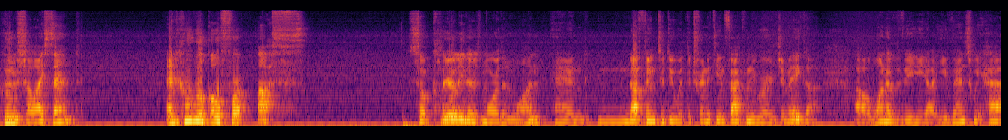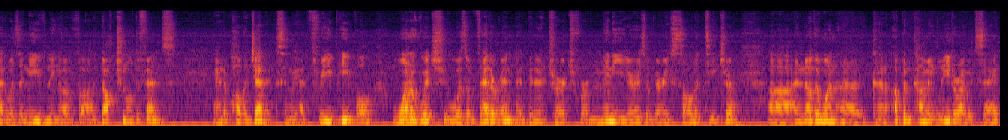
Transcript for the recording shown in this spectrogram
Whom shall I send? And who will go for us? So clearly there's more than one, and nothing to do with the Trinity. In fact, when we were in Jamaica, uh, one of the uh, events we had was an evening of uh, doctrinal defense and apologetics. And we had three people, one of which was a veteran, had been in the church for many years, a very solid teacher. Uh, another one, a kind of up and coming leader, I would say.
